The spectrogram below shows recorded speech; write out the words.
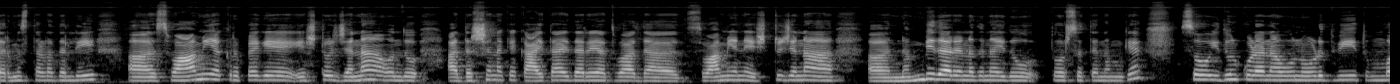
ಧರ್ಮಸ್ಥಳದಲ್ಲಿ ಸ್ವಾಮಿಯ ಕೃಪೆಗೆ ಎಷ್ಟು ಜನ ಒಂದು, ಆ ದರ್ಶನಕ್ಕೆ ಕಾಯ್ತಾ ಇದ್ದಾರೆ ಅಥವಾ ದ, ಸ್ವಾಮಿಯನ್ನು ಎಷ್ಟು ಜನ ನಂಬಿದ್ದಾರೆ ಅನ್ನೋದನ್ನು ಇದು ತೋರಿಸುತ್ತೆ ನಮಗೆ. ಸೊ ಇದನ್ನು ಕೂಡ ನಾವು ನೋಡಿದ್ವಿ, ತುಂಬ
